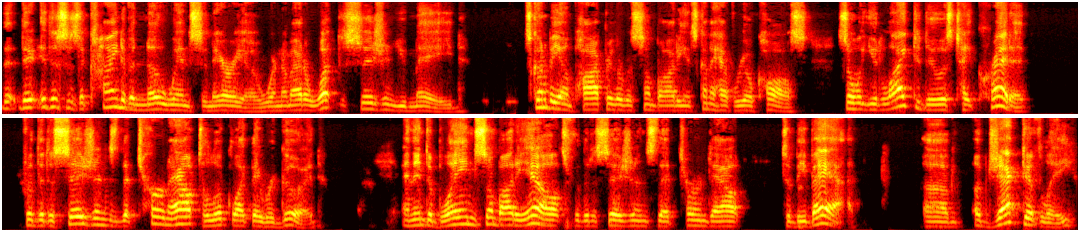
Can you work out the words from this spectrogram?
this is a kind of a no-win scenario where no matter what decision you made, it's going to be unpopular with somebody. It's going to have real costs. So what you'd like to do is take credit for the decisions that turn out to look like they were good and then to blame somebody else for the decisions that turned out to be bad. Um, objectively,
